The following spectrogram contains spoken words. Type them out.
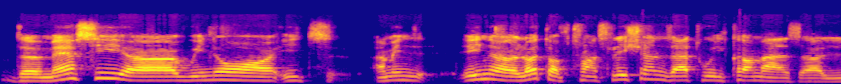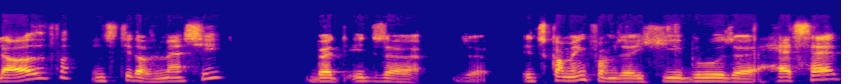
the mercy uh, we know it's i mean in a lot of translations that will come as uh, love instead of mercy but it's uh, the it's coming from the Hebrew, the Hesed.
